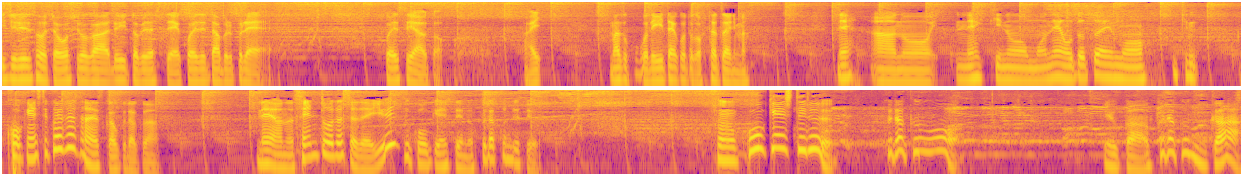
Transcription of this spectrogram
一塁走者大城が塁飛び出して、これでダブルプレー。これでスリーアウト。はい。まずここで言いたいことが2つあります。ね、あの、ね、昨日もね、一昨日も、貢献してくれたじゃないですか、福田くん。ね、あの、先頭打者で唯一貢献してるの福田くんですよ。その貢献してる福田くんを、っていうか、福田くんが、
